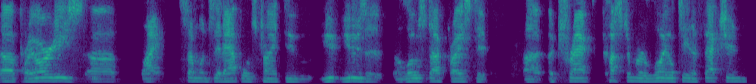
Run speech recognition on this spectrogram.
uh, priorities. Uh, like someone said, Apple is trying to u- use a, a low stock price to uh, attract customer loyalty and affection.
